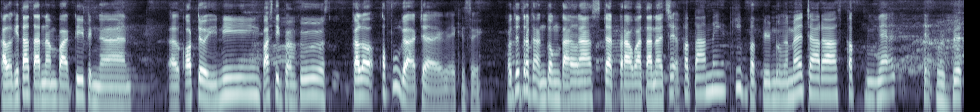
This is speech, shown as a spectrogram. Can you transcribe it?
Kalau kita tanam padi dengan eh, kode ini pasti bagus. Kalau kebu nggak ada ya, kayak gitu. Itu tergantung tanah dan perawatan aja. petani ini bagaimana cara bebet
